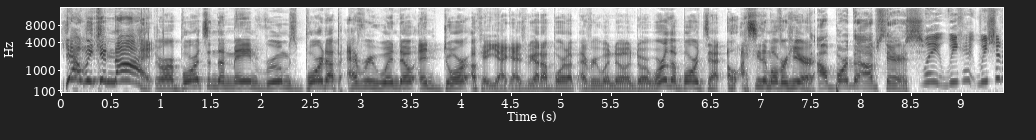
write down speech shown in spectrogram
Yeah, we cannot. There are boards in the main rooms. Board up every window and door. Okay, yeah, guys, we gotta board up every window and door. Where are the boards at? Oh, I see them over here. I'll board the upstairs. Wait, we we should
